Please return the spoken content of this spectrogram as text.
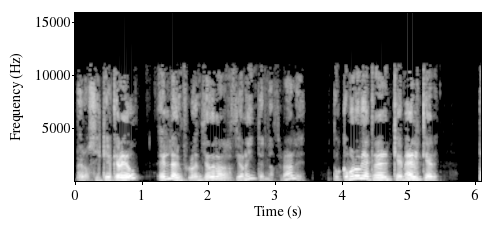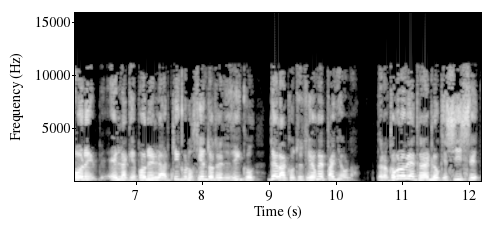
Pero sí que creo en la influencia de las relaciones internacionales. Pues ¿cómo no voy a creer que Merkel pone, es la que pone el artículo 135 de la Constitución española? Pero ¿cómo no voy a creer lo que sí se,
